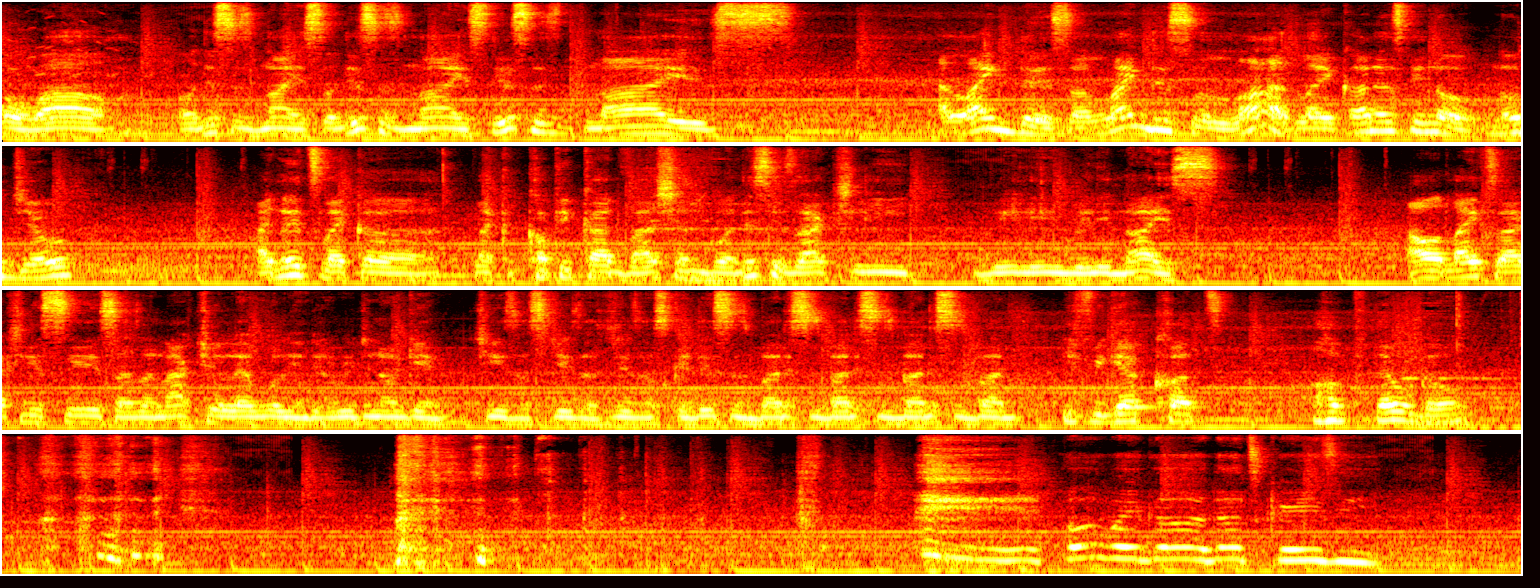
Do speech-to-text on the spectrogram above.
Oh wow. Oh, this is nice. Oh, this is nice. This is nice. I like this. I like this a lot. Like honestly, no, no joke. I know it's like a like a copycat version, but this is actually really really nice. I would like to actually see this as an actual level in the original game. Jesus, Jesus, Jesus. Okay, this is bad. This is bad. This is bad. This is bad. If we get caught up, there we go. oh my god, that's crazy.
